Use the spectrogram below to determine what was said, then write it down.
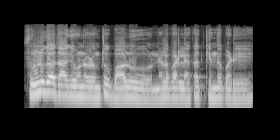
ఫుల్గా తాగి ఉండడంతో బాలు నిలబడలేక కింద పడి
